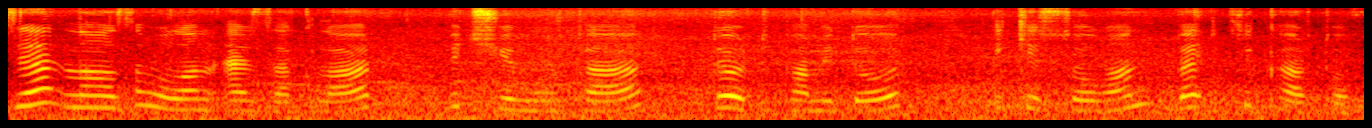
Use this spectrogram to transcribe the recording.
Bizə lazım olan ərzaqlar 3 yumurta, 4 pomidor, 2 soğan və 2 kartof.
